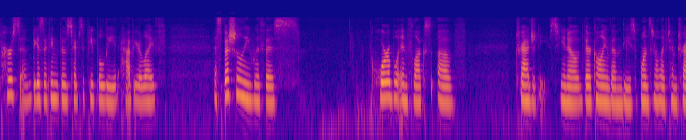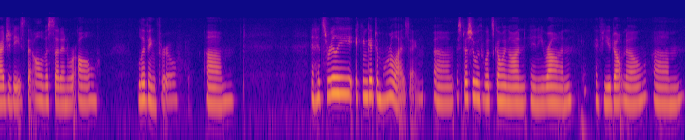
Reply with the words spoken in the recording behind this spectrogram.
person because I think those types of people lead a happier life, especially with this horrible influx of tragedies. You know, they're calling them these once in a lifetime tragedies that all of a sudden we're all living through. Um, and it's really, it can get demoralizing, um, especially with what's going on in Iran. If you don't know, um,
